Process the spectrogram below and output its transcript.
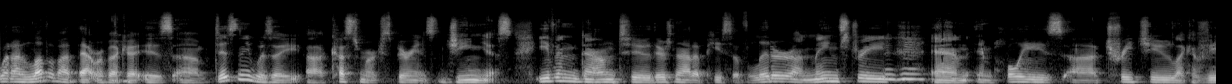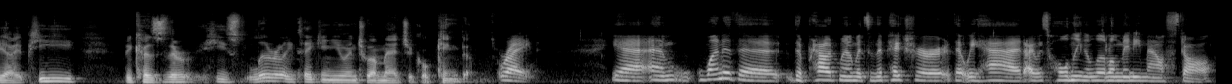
What I love about that, Rebecca, is um, Disney was a uh, customer experience genius, even down to there's not a piece of litter on Main Street, mm-hmm. and employees uh, treat you like a VIP because he's literally taking you into a magical kingdom. Right. Yeah, and um, one of the the proud moments in the picture that we had, I was holding a little Minnie Mouse doll.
